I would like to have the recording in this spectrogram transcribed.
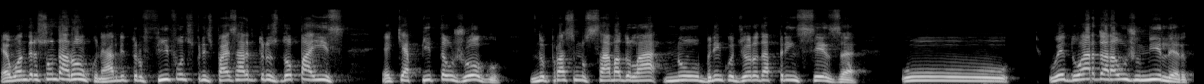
É o Anderson Daronco, né? Árbitro FIFA, um dos principais árbitros do país, é que apita o jogo no próximo sábado lá no Brinco de Ouro da Princesa. O, o Eduardo Araújo Miller,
